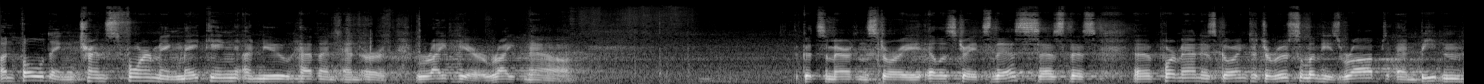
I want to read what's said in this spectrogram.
unfolding, transforming, making a new heaven and earth right here, right now. The Good Samaritan story illustrates this as this uh, poor man is going to Jerusalem. He's robbed and beaten.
